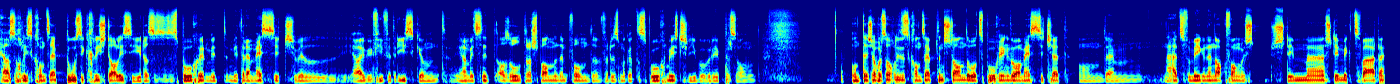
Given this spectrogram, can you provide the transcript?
ja, so ein das Konzept herauskristallisiert. Also das Buch wird mit, mit einer Message, weil ja, ich bin 35 und ich habe es nicht als ultra spannend empfunden, für das man das Buch schreiben über die Person. Und, und das ist aber so ein bisschen das Konzept entstanden, wo das Buch irgendwo eine Message hat. Und ähm, dann hat es für mich irgendwann angefangen, Stimme, stimmig zu werden.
